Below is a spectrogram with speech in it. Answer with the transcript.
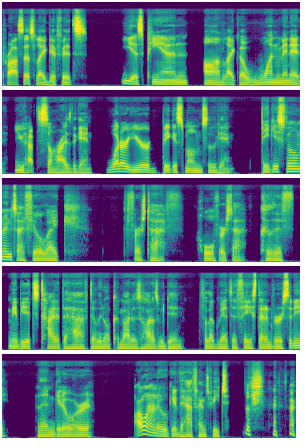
process, like if it's ESPN on like a one minute, you have to summarize the game. What are your biggest moments of the game? biggest moments, I feel like the first half, whole first half. Because if maybe it's tied at the half, then we don't come out as hot as we did. I feel like we had to face that adversity and then get over it. I want to know who gave the halftime speech.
